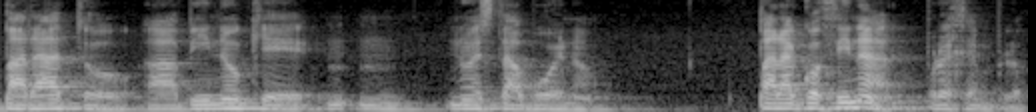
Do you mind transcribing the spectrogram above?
barato, a vino que mm, no está bueno. Para cocinar, por ejemplo.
